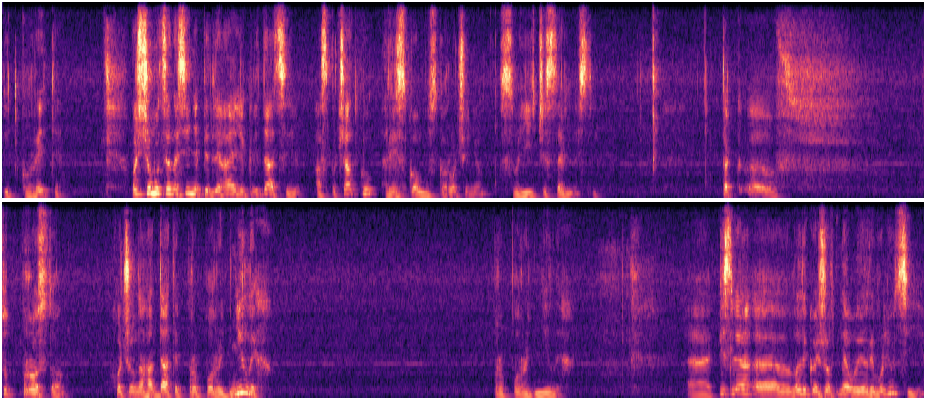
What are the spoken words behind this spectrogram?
підкорити. Ось чому це насіння підлягає ліквідації, а спочатку різкому скороченню своїй чисельності. Так. Е Тут просто хочу нагадати про породнілих, про породнілих. Е, після е, Великої жовтневої революції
